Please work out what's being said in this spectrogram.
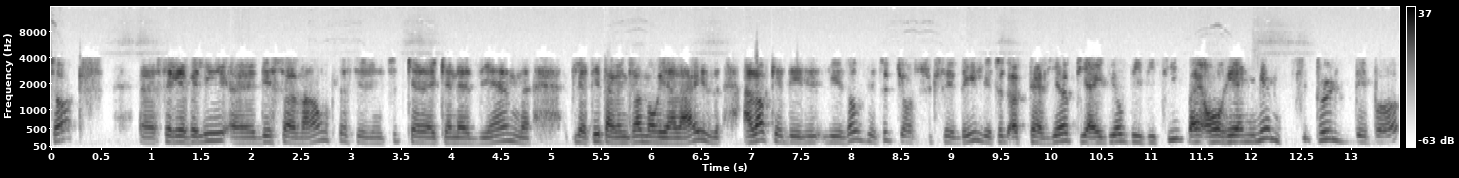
SOX, euh, s'est révélée euh, décevante. C'est une étude canadienne pilotée par une grande montréalaise, alors que des, les autres études qui ont succédé, l'étude Octavia puis Ideal DVT, ben, ont réanimé un petit peu le débat.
